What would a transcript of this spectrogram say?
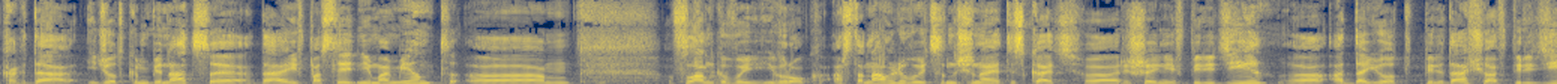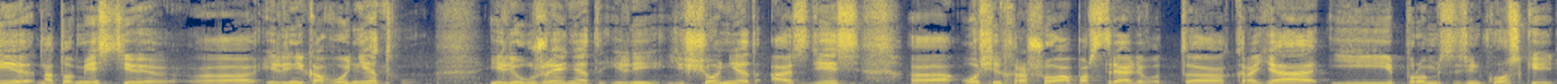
когда идет комбинация, да, и в последний момент э, фланговый игрок останавливается, начинает искать э, решение впереди, э, отдает передачу, а впереди на том месте э, или никого нет, или уже нет, или еще нет, а здесь э, очень хорошо обостряли вот э, края, и Промис Зиньковский,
